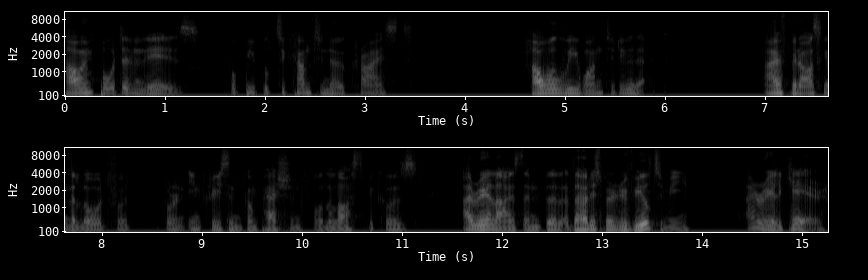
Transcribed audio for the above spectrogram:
how important it is for people to come to know Christ, how will we want to do that? I've been asking the Lord for for an increase in compassion for the lost because I realized, and the, the Holy Spirit revealed to me, I don't really care.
